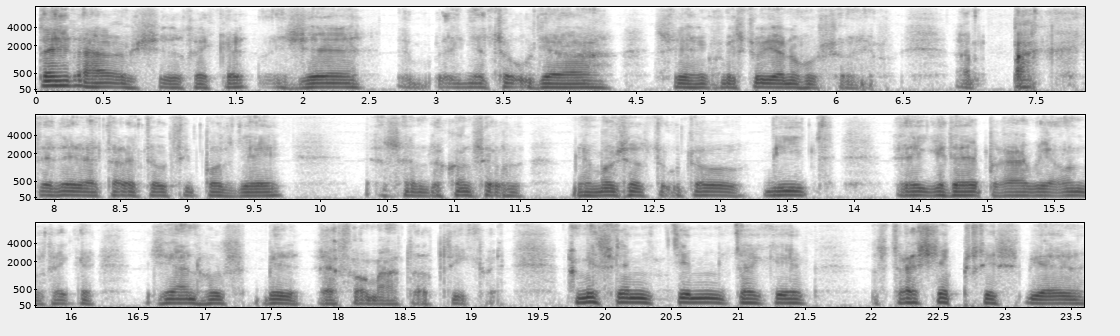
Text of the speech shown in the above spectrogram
Tehdy už řekl, že něco udělá mistru Janu Husovi. A pak tedy leta letoucí později jsem dokonce měl možnost u toho být, kde právě on řekl, že Jan Hus byl reformátor církve. A myslím tím taky strašně přispěl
